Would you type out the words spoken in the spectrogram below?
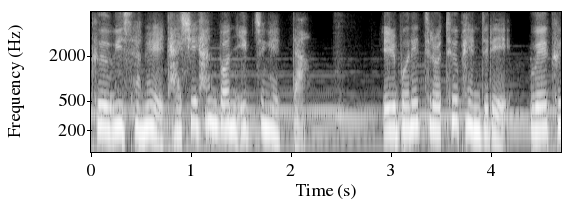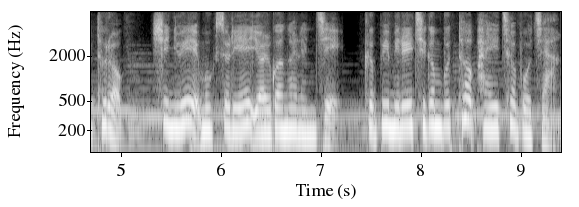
그 위상을 다시 한 번 입증했다. 일본의 트로트 팬들이 왜 그토록 신유의 목소리에 열광하는지 그 비밀을 지금부터 파헤쳐보자.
